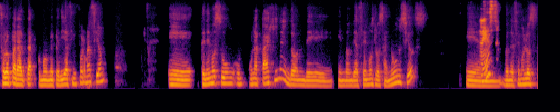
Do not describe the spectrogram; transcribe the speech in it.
solo para, como me pedías información, eh, tenemos una página en donde, en donde hacemos los anuncios, eh, donde hacemos los,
